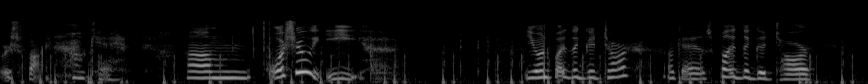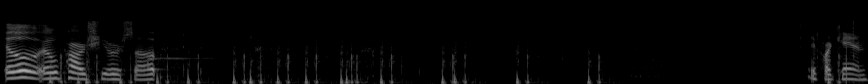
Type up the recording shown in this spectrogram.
We're fine. Okay. Um, what should we eat? You want to play the guitar? Okay, let's play the guitar. It'll, it'll probably cheer us up. if I can.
